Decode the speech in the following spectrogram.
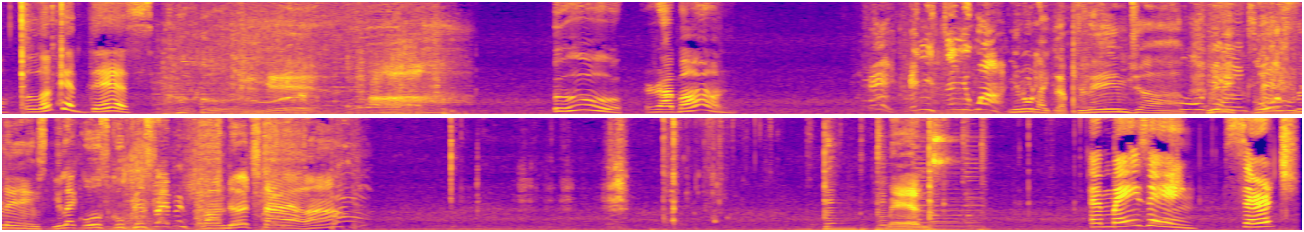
Wow, look at this. Ooh, Ramone. Hey, anything you want. You know, like a flame job. Oh, Maybe thanks, gold man. flames. You like old school pinstriping? Von Dutch style, huh? Man, Amazing. Search.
